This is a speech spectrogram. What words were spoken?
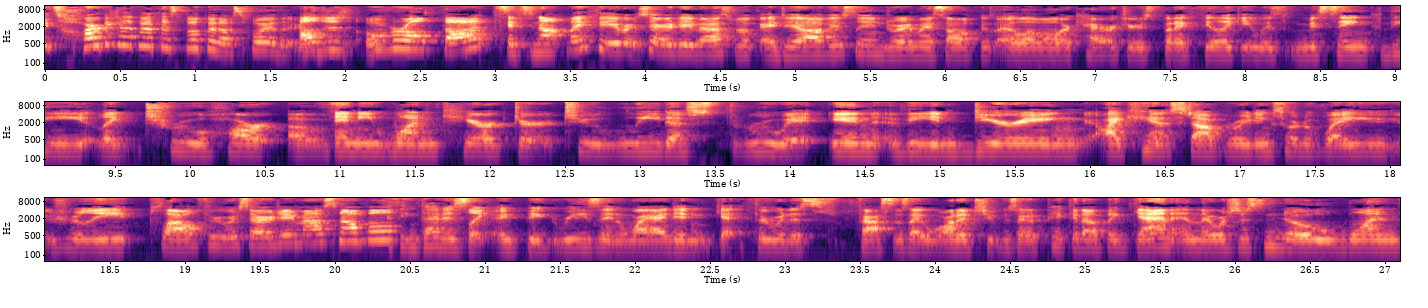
it's hard to talk about this book without spoilers. I'll just overall thoughts. It's not my favorite Sarah J. Maas book. I did obviously enjoy myself because I love all her characters, but I feel like it was missing the like true heart of any one character to lead us through it in the endearing, I can't stop reading sort of way you usually plow through a Sarah J. Maas novel. I think that is like a big reason why I didn't get through it as fast as I wanted to because I would pick it up again and there was just no one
